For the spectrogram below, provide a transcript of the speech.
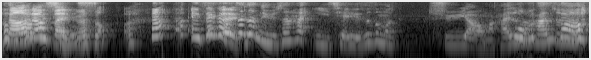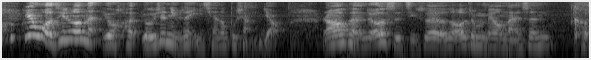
然后就分手。哎，这个这个女生她以前也是这么需要吗？还是说她就是？因为我听说男有很有一些女生以前都不想要，然后可能就二十几岁的时候就没有男生渴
